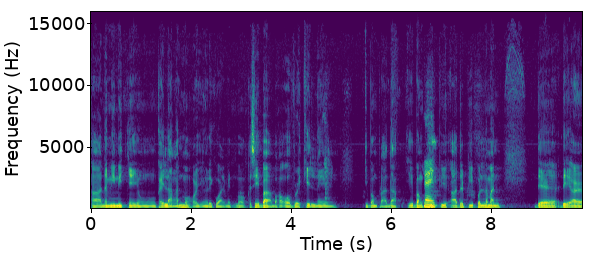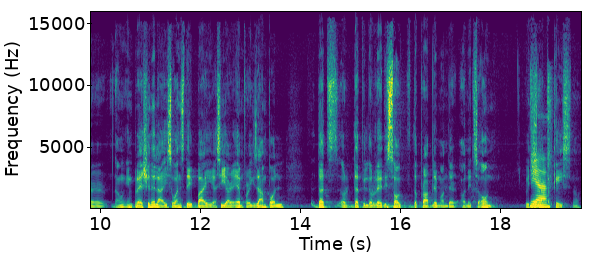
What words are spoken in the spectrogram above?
uh, namimit niya yung kailangan mo or yung requirement mo. Kasi iba, baka overkill na yung ibang product. Ibang Right. peop- other people naman, they they are ang impression nila is once they buy a CRM for example that's or that will already solve the problem on their on its own which Yeah. is not the case no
